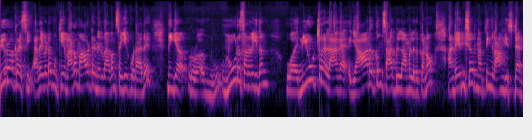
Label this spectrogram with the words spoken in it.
பியூரோக்ரஸி அதை விட முக்கியமாக மாவட்ட நிர்வாகம் செய்யக்கூடாது. நீங்கள் நூறு சதவிகிதம் நியூட்ரலாக யாருக்கும் சார்பில்லாமல் இருக்கணும். And ensure nothing wrong is done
